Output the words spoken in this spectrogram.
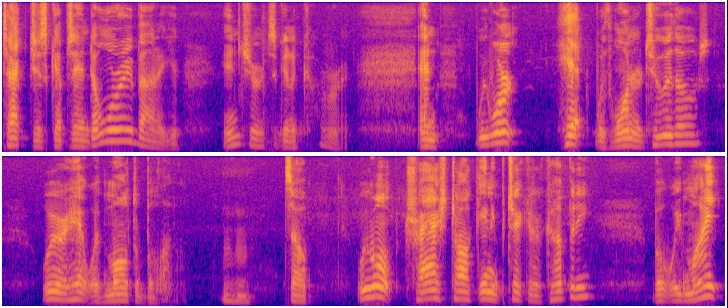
tech just kept saying, "Don't worry about it. Your insurance is going to cover it." And we weren't hit with one or two of those. We were hit with multiple of them. Mm-hmm. So we won't trash talk any particular company, but we might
